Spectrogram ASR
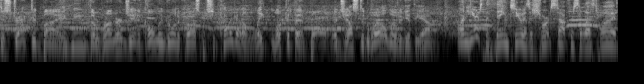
distracted by mm-hmm. the runner, Jayda Coleman going across, but she kind of got a late look at that ball. Adjusted well, though, to get the out. Well, and here's the thing, too, as a shortstop for Celeste Wood.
